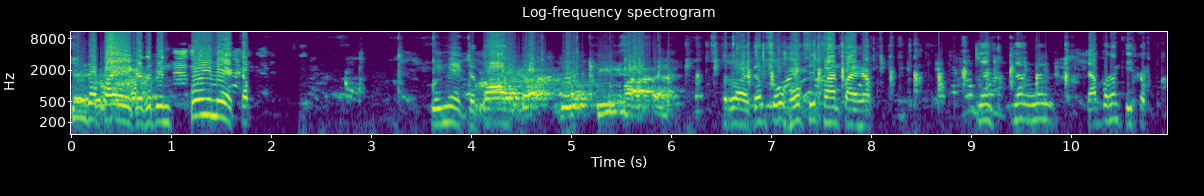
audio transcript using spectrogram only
ขึ้นต่อไปก็จะเป็นปุ้ยเมฆครับ ปุ้ยเมฆจะต่อร้อยครับโต๊ะหกสิบพันไปครับ ยังยังยังจับบ่ทันติดครับพ่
